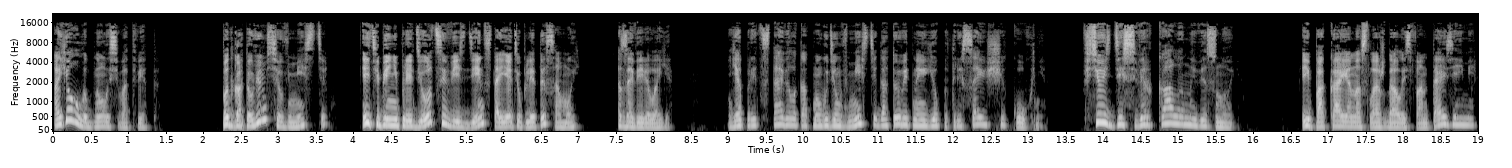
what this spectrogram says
а я улыбнулась в ответ. «Подготовимся вместе, и тебе не придется весь день стоять у плиты самой», — заверила я. Я представила, как мы будем вместе готовить на ее потрясающей кухне. Все здесь сверкало новизной. И пока я наслаждалась фантазиями,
